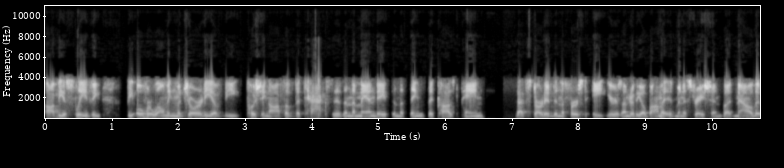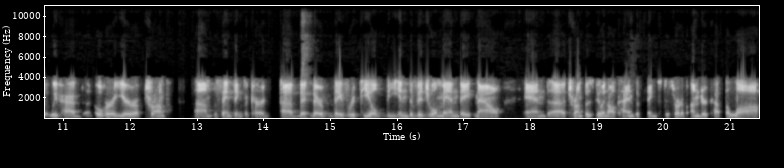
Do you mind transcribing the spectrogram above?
obviously the the overwhelming majority of the pushing off of the taxes and the mandates and the things that caused pain that started in the first eight years under the Obama administration. But now that we've had over a year of Trump, um, the same things occurred. Uh, they, they've repealed the individual mandate now, and uh, Trump is doing all kinds of things to sort of undercut the law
